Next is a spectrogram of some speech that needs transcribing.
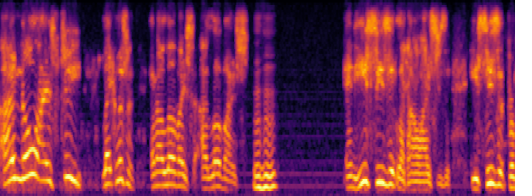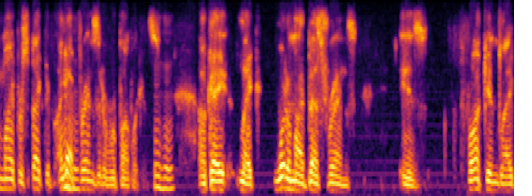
I know Ice-T. Like, listen, and I love ice. I love ice. Mm-hmm. And he sees it like how Ice sees it. He sees it from my perspective. I got Mhm. friends that are Republicans. Mm-hmm. Okay, like one of my best friends is fucking like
